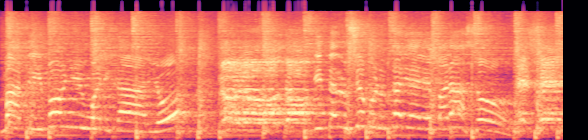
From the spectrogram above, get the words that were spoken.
Matrimonio igualitario. No lo votó. Interrupción voluntaria del embarazo. Ese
